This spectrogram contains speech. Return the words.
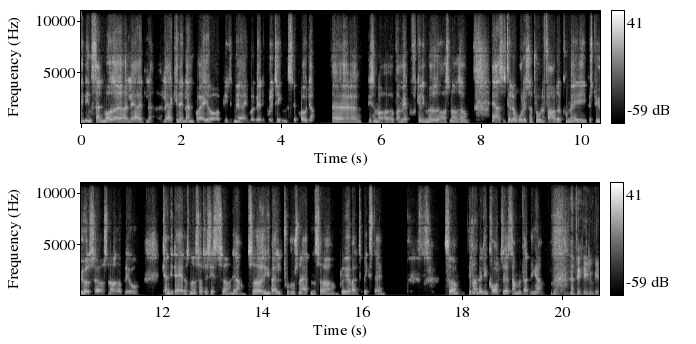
en interessant måde at lære, et, lære at kende et land på, er jo at blive lidt mere involveret i politikken. Så det prøvede jeg. Øh, ligesom at være med på forskellige møder og sådan noget. Så, ja, så stille og roligt, så tog det fart og kom med i bestyrelse og sådan noget, og blev kandidat og sådan noget. Så til sidst, så, ja, så i valg 2018, så blev jeg valgt til riksdagen. Så det var en veldig kort uh, sammenfatning her. det er helt okay.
